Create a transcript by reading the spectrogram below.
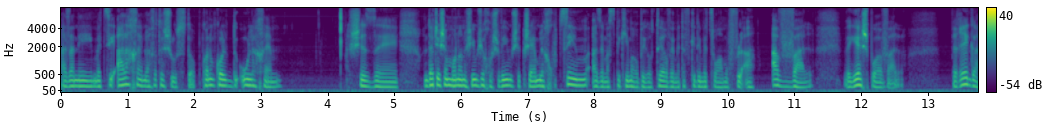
אז אני מציעה לכם לעשות איזשהו סטופ. קודם כל, דעו לכם שזה... אני יודעת שיש המון אנשים שחושבים שכשהם לחוצים, אז הם מספיקים הרבה יותר והם מתפקדים בצורה מופלאה. אבל, ויש פה אבל, ברגע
